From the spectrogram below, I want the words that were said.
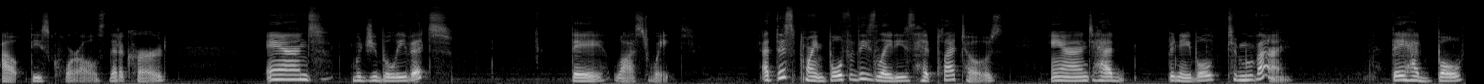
out these quarrels that occurred and would you believe it? They lost weight. At this point, both of these ladies hit plateaus and had been able to move on. They had both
